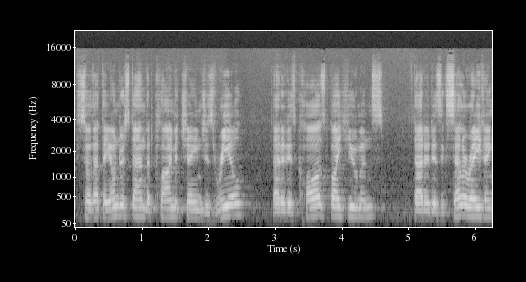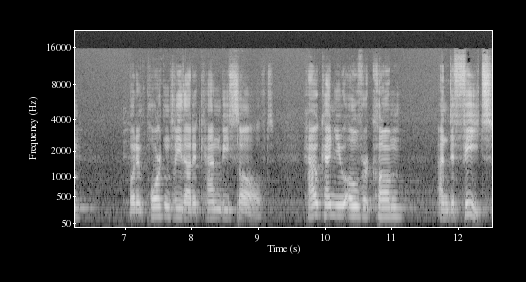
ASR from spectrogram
so that they understand that climate change is real, that it is caused by humans, that it is accelerating, but importantly, that it can be solved? How can you overcome and defeat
